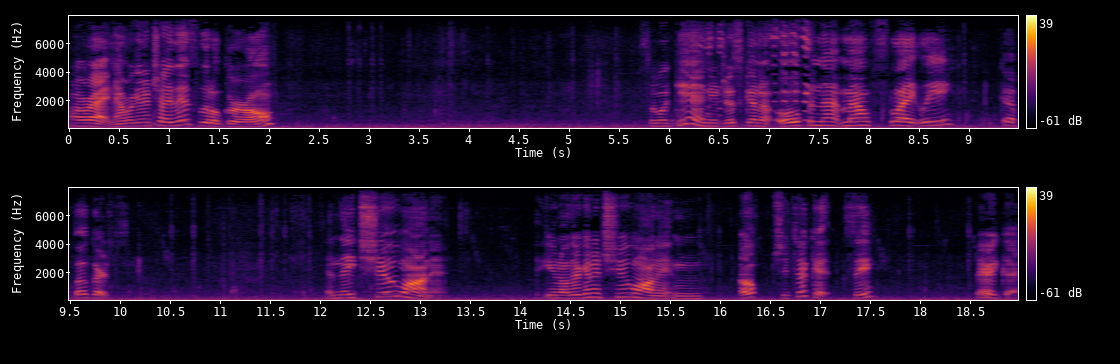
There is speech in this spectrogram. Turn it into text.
All right, now we're going to try this little girl. So again, you're just going to open that mouth slightly. Got boogers. And they chew on it. You know, they're going to chew on it and Oh, she took it. See? Very good.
